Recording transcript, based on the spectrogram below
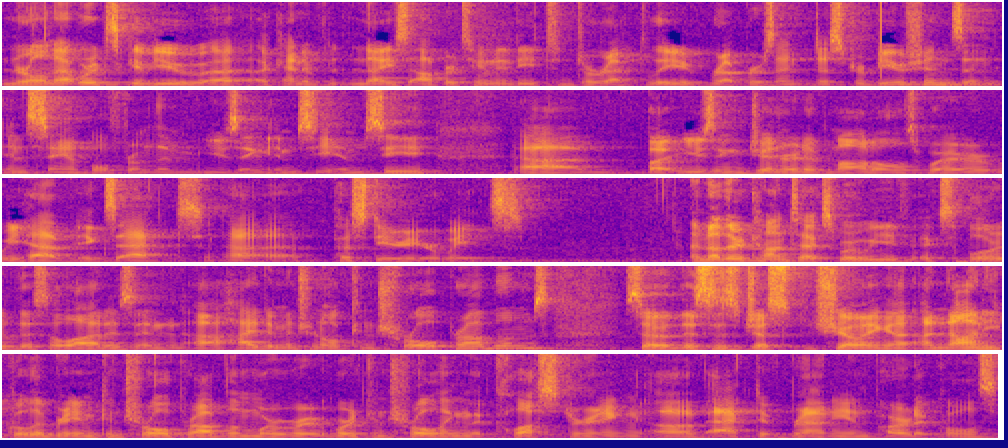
neural networks give you a, a, kind of nice opportunity to directly represent distributions and, and sample from them using MCMC. Um, but using generative models where we have exact uh, posterior weights. Another context where we've explored this a lot is in uh, high dimensional control problems. So this is just showing a, a non-equilibrium control problem where we're, we're, controlling the clustering of active Brownian particles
